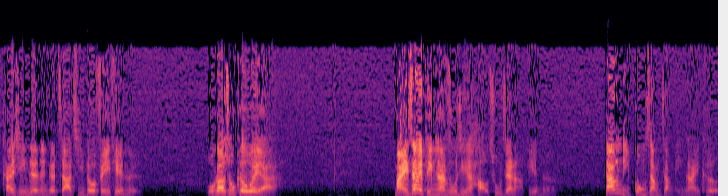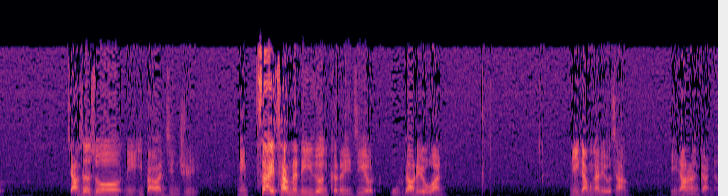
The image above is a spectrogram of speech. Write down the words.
开心的那个炸鸡都飞天了。我告诉各位啊，买在平盘附近的好处在哪边呢？当你攻上涨停那一刻，假设说你一百万进去。你在仓的利润可能已经有五到六万，你敢不敢留仓？你当然敢啊！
